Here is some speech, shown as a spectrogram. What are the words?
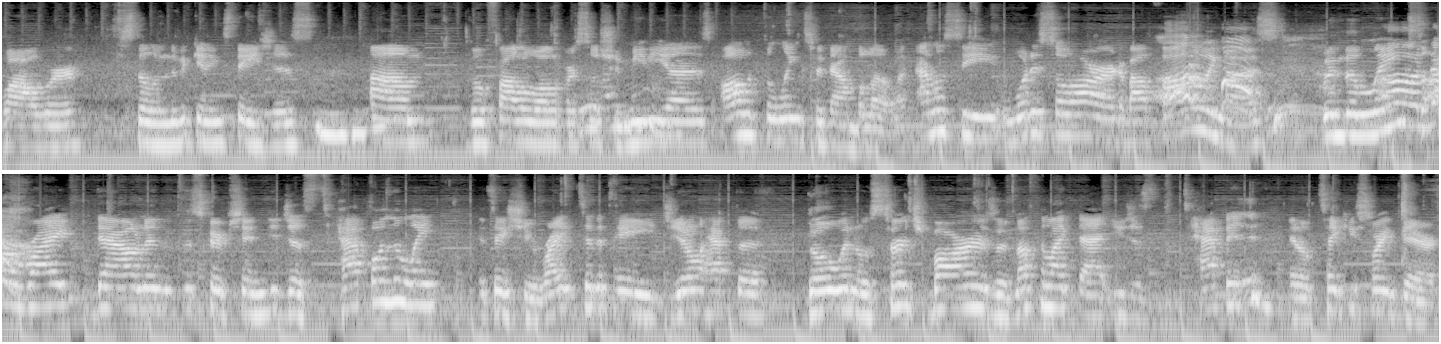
while we're still in the beginning stages. Mhm. Um, go follow all of our social medias. All of the links are down below. Like I don't see what is so hard about following us when the links Oh, no. are right down in the description. You just tap on the link. It takes you right to the page. You don't have to go in those search bars or nothing like that. You just tap it. It'll take you straight there.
